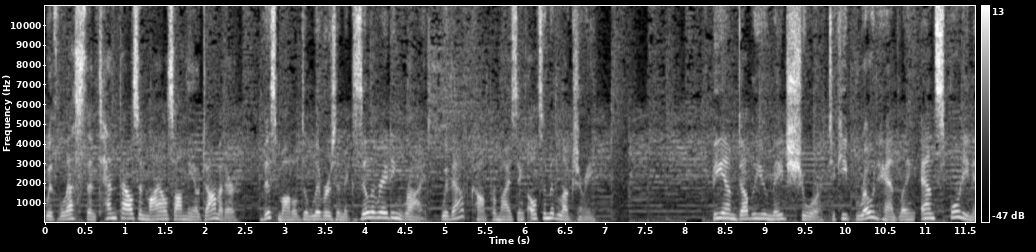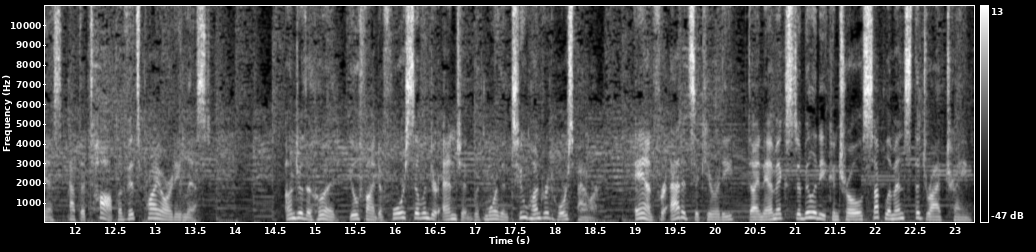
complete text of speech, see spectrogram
With less than 10,000 miles on the odometer, this model delivers an exhilarating ride without compromising ultimate luxury. BMW made sure to keep road handling and sportiness at the top of its priority list. Under the hood, you'll find a four-cylinder engine with more than 200 horsepower. And for added security, Dynamic Stability Control supplements the drivetrain.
